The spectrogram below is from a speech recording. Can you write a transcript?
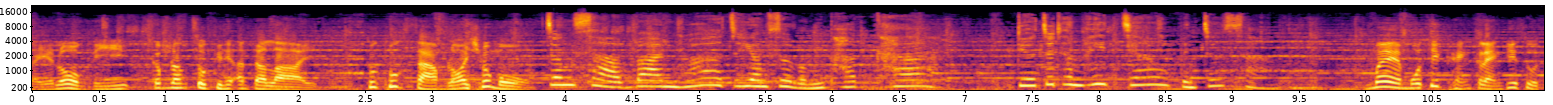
ในโลกนี้กำลังตกอยู่ในอันตราย ทุกๆ 300 ชั่วโมง จงสาบานว่าจะยอมสวมพักค่ะ เดี๋ยวจะทำให้เจ้าเป็นเจ้าสาวเองแม่มดที่แข็งแกร่งที่สุด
